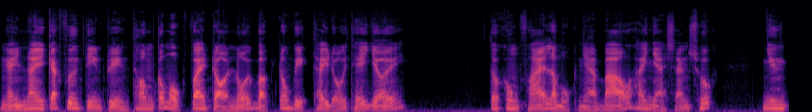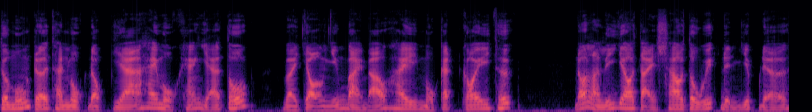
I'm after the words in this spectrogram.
ngày nay các phương tiện truyền thông có một vai trò nổi bật trong việc thay đổi thế giới. Tôi không phải là một nhà báo hay nhà sản xuất, nhưng tôi muốn trở thành một độc giả hay một khán giả tốt và chọn những bài báo hay một cách có ý thức. Đó là lý do tại sao tôi quyết định giúp đỡ.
